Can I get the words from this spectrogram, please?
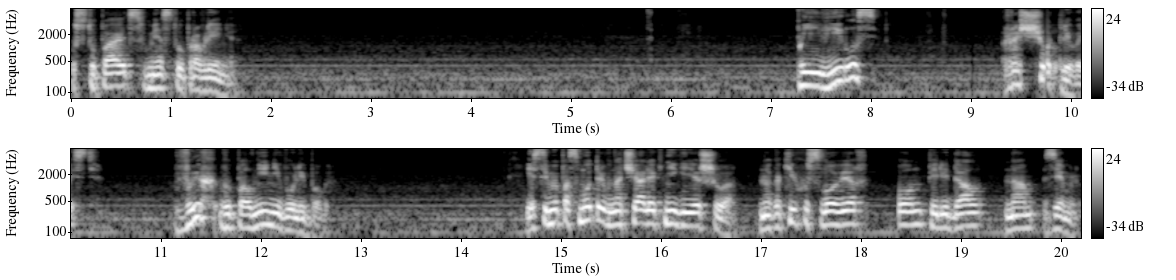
уступают в место управления. Появилась расчетливость в их выполнении воли Бога. Если мы посмотрим в начале книги Иешуа, на каких условиях он передал нам землю.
